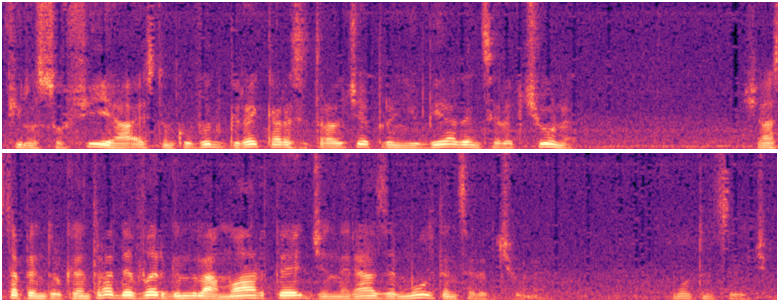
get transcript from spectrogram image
Filosofia este un cuvânt grec care se traduce prin iubirea de înțelepciune. Și asta pentru că, într-adevăr, gândul la moarte generează multă înțelepciune. Multă înțelepciune.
